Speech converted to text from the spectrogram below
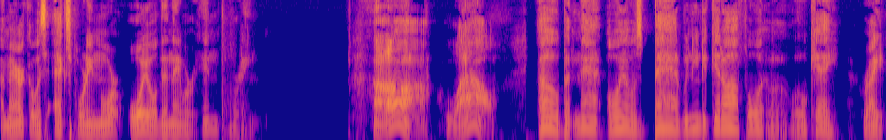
America was exporting more oil than they were importing. Ah, wow. Oh, but Matt, oil is bad. We need to get off oil. Okay, right.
